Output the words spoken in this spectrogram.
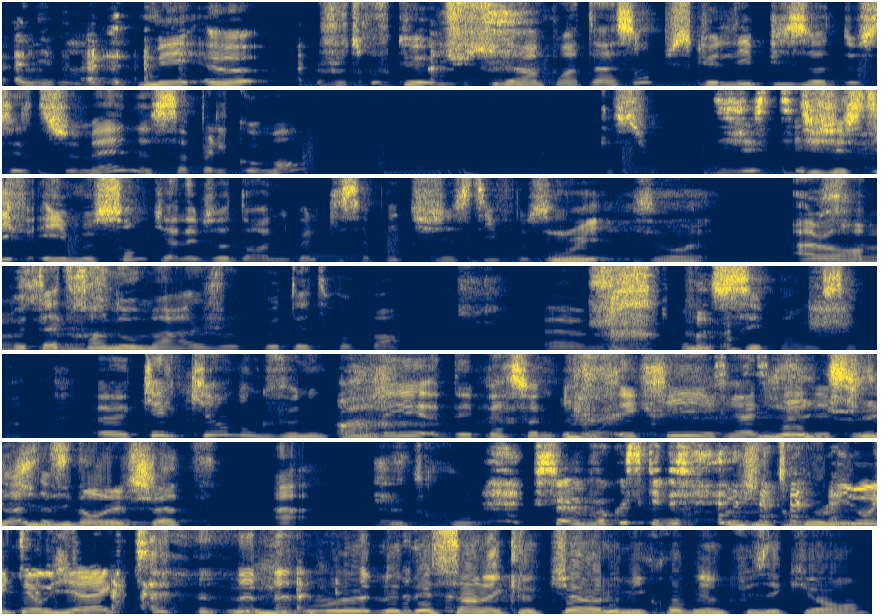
Hannibal? Mais euh, je trouve que tu soulèves un point intéressant puisque l'épisode de cette semaine s'appelle comment? Question. Digestif. Digestif et il me semble qu'il y a un épisode dans Hannibal qui s'appelle Digestif aussi. Oui, c'est vrai. Alors peut-être un hommage, peut-être pas. Euh, on ne sait pas, on ne sait pas. Euh, Quelqu'un donc veut nous parler des personnes qui ont écrit et Il y réalisé a l'épisode? qui dit dans le chat. Je trouve, J'aime beaucoup ce qu'il dit. je trouve, le, Priorité au direct. je trouve le- le dessin avec le cœur et le micro bien plus écœurant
